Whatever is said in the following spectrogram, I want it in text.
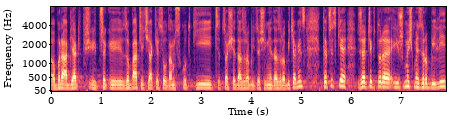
obrabiać, zobaczyć jakie są tam skutki, czy co się da zrobić, co się nie da zrobić, a więc te wszystkie rzeczy, które już myśmy zrobili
